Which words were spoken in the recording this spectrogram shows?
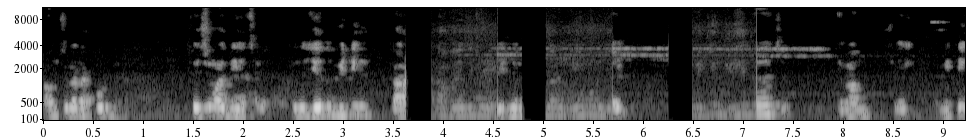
কাউন্সিলররা করবে না সেই সময় দিয়েছে। কিন্তু যেহেতু মিটিং তার আগে হয়ে গেছিল নিয়ম অনুযায়ী মিটিং গৃহীত হয়েছে এবং সেই মিটিং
